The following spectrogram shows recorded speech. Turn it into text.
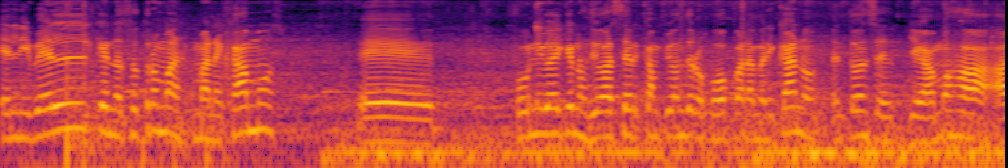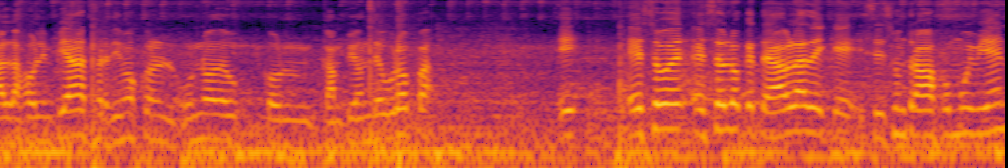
el nivel que nosotros ma- manejamos eh, fue un nivel que nos dio a ser campeón de los Juegos Panamericanos. Entonces llegamos a, las Olimpiadas, perdimos con uno de- con campeón de Europa. Y eso, es- eso es lo que te habla de que se hizo un trabajo muy bien.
